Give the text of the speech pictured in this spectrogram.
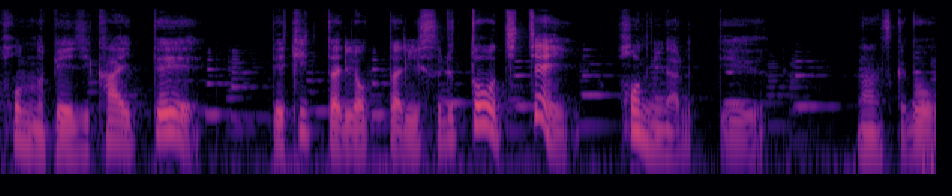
本のページ書いてで切ったり折ったりするとちっちゃい本になるっていうなんですけど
